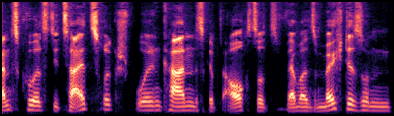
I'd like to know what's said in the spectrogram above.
ganz kurz die Zeit zurückspulen kann. Es gibt auch so, wenn man so möchte, so einen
